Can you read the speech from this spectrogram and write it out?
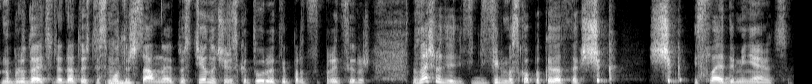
наблюдателя, да, то есть ты смотришь mm-hmm. сам на эту стену, через которую ты проецируешь. Но знаешь, вот эти фильмоскопы, когда ты так щик, щик, и слайды меняются.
